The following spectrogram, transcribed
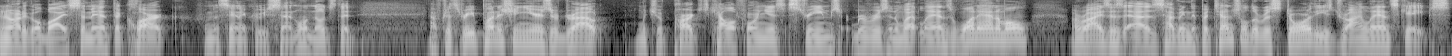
An article by Samantha Clark from the Santa Cruz Sentinel notes that after three punishing years of drought, which have parched California's streams, rivers, and wetlands, one animal arises as having the potential to restore these dry landscapes.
